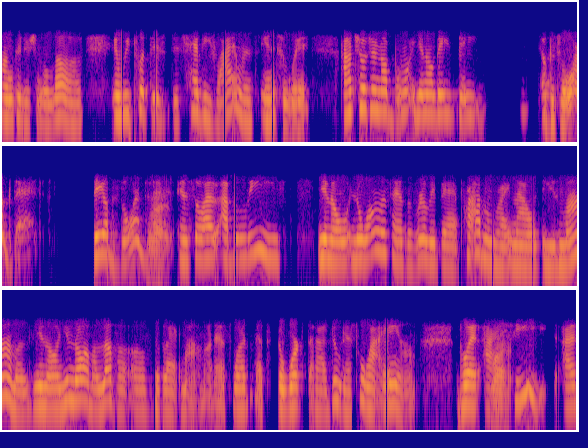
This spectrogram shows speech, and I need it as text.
unconditional love, and we put this this heavy violence into it, our children are born, you know, they they absorb that. They absorb that, right. and so I, I believe, you know, New Orleans has a really bad problem right now with these mamas. You know, and you know I'm a lover of the black mama. That's what that's the work that I do. That's who I am. But I right. see I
